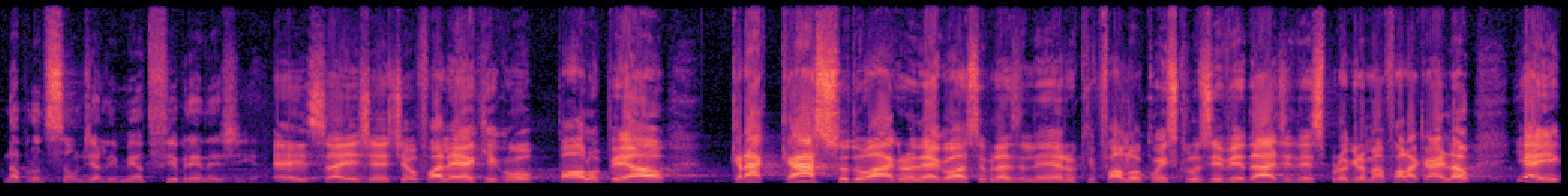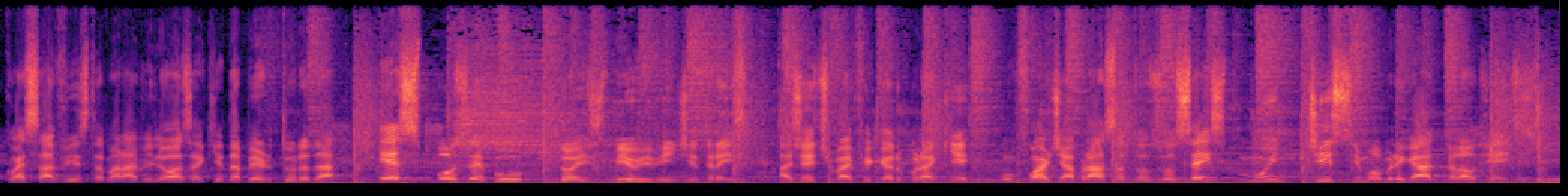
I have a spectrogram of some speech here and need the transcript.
na produção de alimento, fibra e energia. É isso aí, gente. Eu falei aqui com o Paulo Pial, cracaço do agronegócio brasileiro, que falou com exclusividade nesse programa Fala Carlão. E aí, com essa vista maravilhosa aqui da abertura da Exposebu 2023. A gente vai ficando por aqui. Um forte abraço a todos vocês. Muitíssimo obrigado pela audiência.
